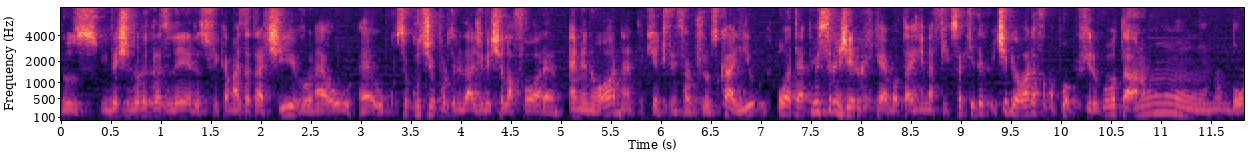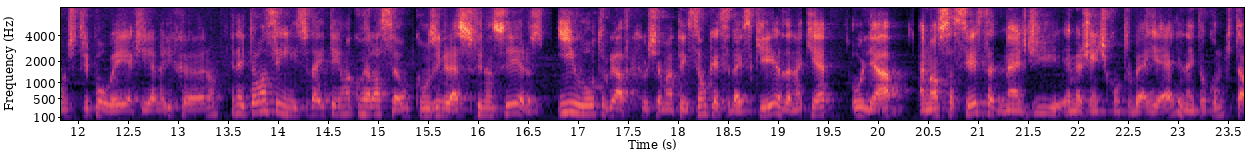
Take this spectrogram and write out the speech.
os investidores brasileiros fica mais atrativo, né? Ou é, o seu custo de oportunidade de investir lá fora é menor, né? Porque a diferencial de juros caiu, ou até para o estrangeiro que quer botar em renda fixa aqui, de repente ele olha e fala, pô, prefiro botar num, num bonde AAA aqui americano. Então, assim, isso daí tem uma correlação com os ingressos financeiros. E o outro gráfico que eu chamo a atenção, que é esse da esquerda, né, que é olhar a nossa cesta né, de emergente contra o BRL, né? Então, como que está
